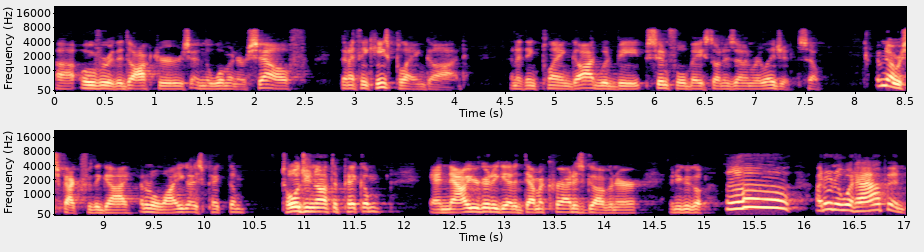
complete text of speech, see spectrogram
uh, over the doctor's and the woman herself, then I think he's playing God. And I think playing God would be sinful based on his own religion. So I have no respect for the guy. I don't know why you guys picked him. Told you not to pick him. And now you're going to get a Democrat as governor. And you're going to go, oh, I don't know what happened.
